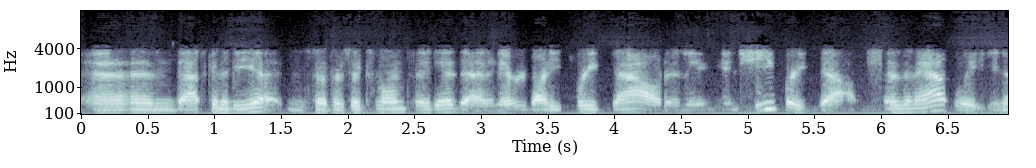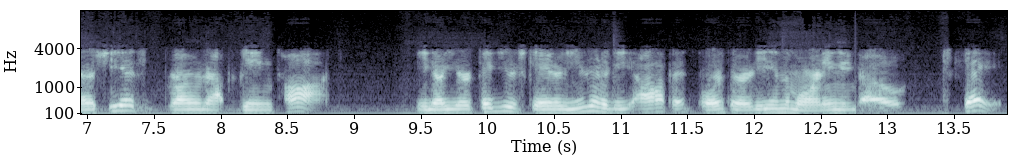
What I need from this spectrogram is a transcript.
and that's going to be it." And so for six months they did that, and everybody freaked out, and and she freaked out as an athlete. You know, she had grown up being taught, you know, you're a figure skater, you're going to be up at 4:30 in the morning and go skate.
